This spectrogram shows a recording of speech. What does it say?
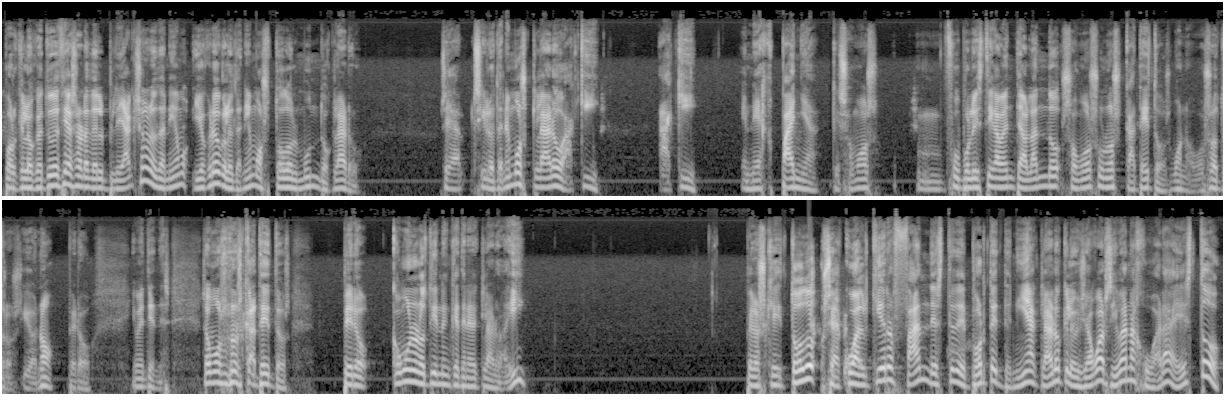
Porque lo que tú decías ahora del play action lo teníamos, yo creo que lo teníamos todo el mundo claro. O sea, si lo tenemos claro aquí, aquí, en España, que somos mm, futbolísticamente hablando, somos unos catetos. Bueno, vosotros, yo no, pero ¿y me entiendes? Somos unos catetos. Pero, ¿cómo no lo tienen que tener claro ahí? Pero es que todo, o sea, cualquier fan de este deporte tenía claro que los Jaguars iban a jugar a esto.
